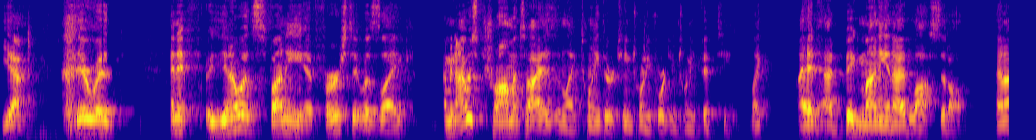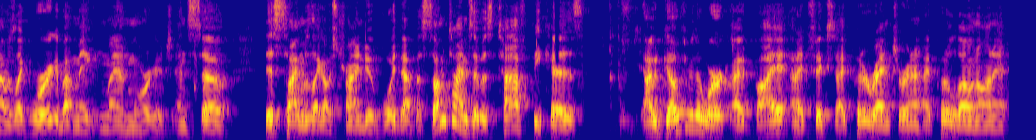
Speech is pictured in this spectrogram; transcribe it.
Yeah. There was, And it, you know what's funny? At first, it was like, I mean, I was traumatized in like 2013, 2014, 2015. Like, I had had big money and I had lost it all. And I was like worried about making my own mortgage. And so this time was like I was trying to avoid that. But sometimes it was tough because I would go through the work, I'd buy it, and I'd fix it. I'd put a renter in it, I'd put a loan on it,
